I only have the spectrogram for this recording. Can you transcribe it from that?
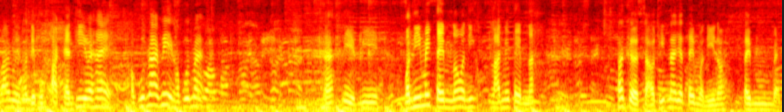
บ้านเมืองทองเดี๋ยวผมปักแผนที่ไว้ให้ ขอบคุณมากพี่ขอบคุณมากนะนี่มีวันนี้ไม่เต็มเนาะวันนี้ร้านไม่เต็มนะ ถ้าเกิดเสาร์อาทิตย์น่าจะเต็มกว่านี้เนาะเต็มแบบ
